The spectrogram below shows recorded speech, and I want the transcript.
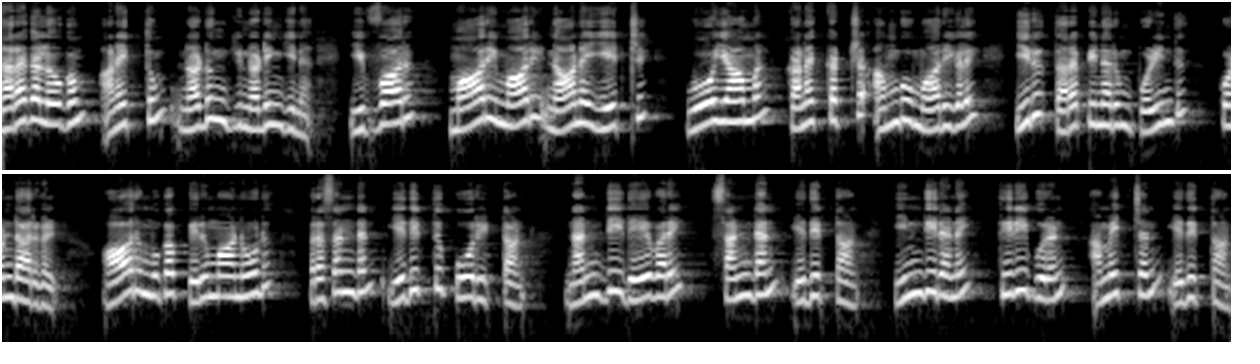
நரகலோகம் அனைத்தும் நடுநடுங்கின. இவ்வாறு மாறி மாறி நாணை ஏற்றி ஓயாமல் கணக்கற்ற அம்பு மாறிகளை இரு தரப்பினரும் பொழிந்து கொண்டார்கள். ஆறுமுக பெருமானோடு பிரசண்டன் எதிர்த்து போரிட்டான். நந்தி தேவரை சண்டன் எதிர்த்தான். இந்திரனை திரிபுரன் அமைச்சன் எதிர்த்தான்.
